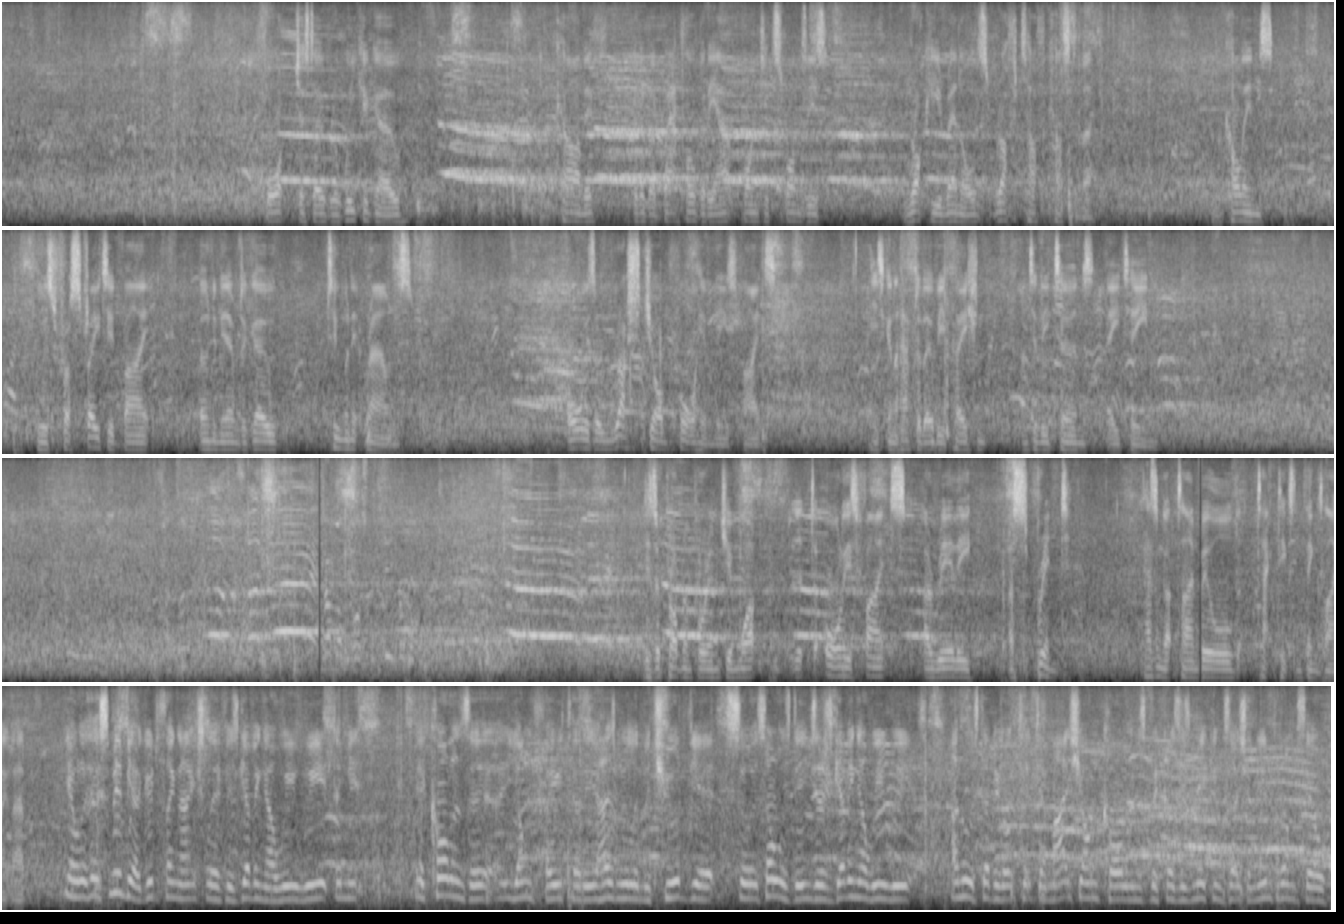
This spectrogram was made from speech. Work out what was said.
Fought just over a week ago in Cardiff, a bit of a battle, but he outpointed Swansea's Rocky Reynolds, rough, tough customer. And Collins, who was frustrated by only being able to go two-minute rounds. Always a rush job for him, these fights. He's going to have to, though, be patient until he turns 18. It is a problem for him, Jim Watt, that all his fights are really a sprint. Hasn't got time to build tactics and things like that. Yeah, well, this may be a good thing, actually, if he's giving away weight. I mean, yeah, Collins a, young fighter, he hasn't really matured yet, so it's always dangerous giving away weight. I know it's difficult to, to match young Collins because he's making such a name for himself.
